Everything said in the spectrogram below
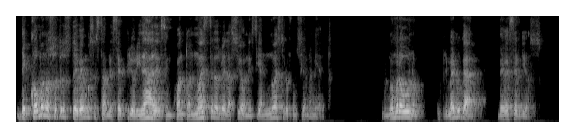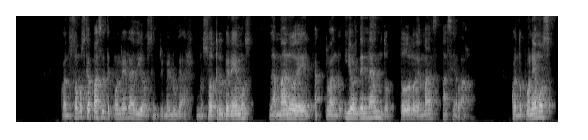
de cómo nosotros debemos establecer prioridades en cuanto a nuestras relaciones y a nuestro funcionamiento. Número uno, en primer lugar, debe ser Dios. Cuando somos capaces de poner a Dios en primer lugar, nosotros veremos la mano de Él actuando y ordenando todo lo demás hacia abajo. Cuando ponemos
